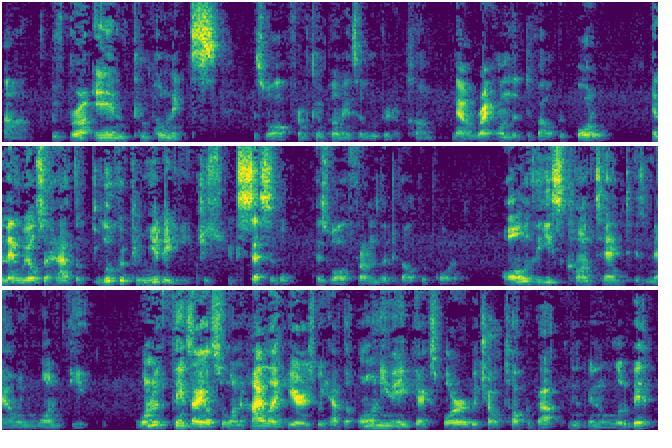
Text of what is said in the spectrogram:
Uh, we've brought in components as well from components at Looker.com, now right on the developer portal. And then we also have the Looker community, which is accessible as well from the developer portal. All of these content is now in one view. One of the things I also want to highlight here is we have the all new API Explorer, which I'll talk about in, in a little bit,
